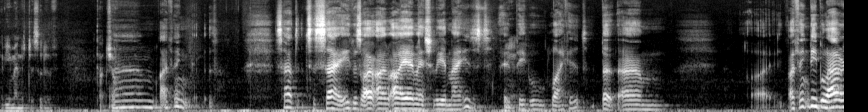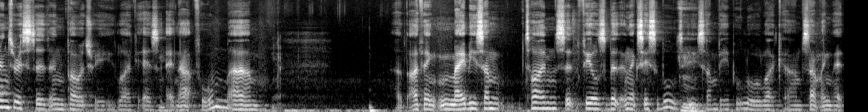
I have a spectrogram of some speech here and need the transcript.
have you managed to sort of touch on? Um, I think it's hard to say because I, I, I am actually amazed that Yeah. people like it, but um, I, think people are interested in poetry like as Mm. an art form. Um, yeah. I I think maybe sometimes it feels a bit inaccessible to Mm. some people or like um, something that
